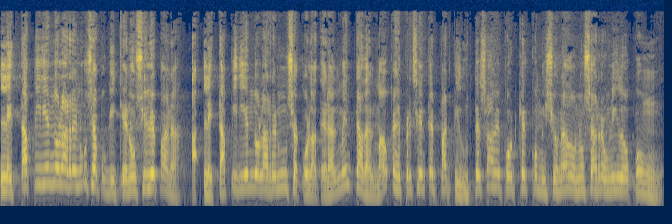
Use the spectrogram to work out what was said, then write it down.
Le está pidiendo la renuncia porque que no sirve para nada. Ah, le está pidiendo la renuncia colateralmente a Dalmao, que es el presidente del partido. ¿Usted sabe por qué el comisionado no se ha reunido con,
